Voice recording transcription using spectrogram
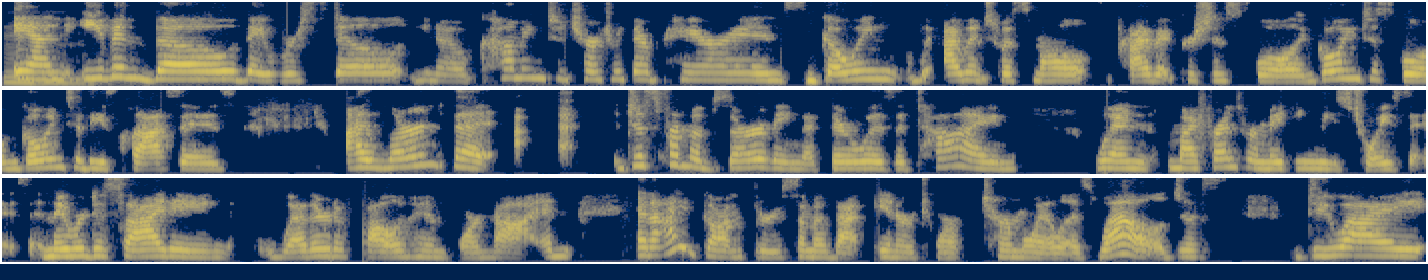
Mm-hmm. And even though they were still, you know, coming to church with their parents, going, I went to a small private Christian school and going to school and going to these classes, I learned that uh, just from observing that there was a time when my friends were making these choices and they were deciding whether to follow him or not. And and I had gone through some of that inner tor- turmoil as well. Just do I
